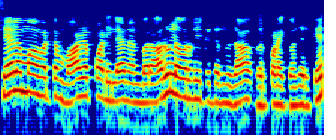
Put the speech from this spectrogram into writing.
சேலம் மாவட்டம் வாழப்பாடியில் நண்பர் அருள் அவர்கள்கிட்ட இருந்து தான் விற்பனைக்கு வந்திருக்கு.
